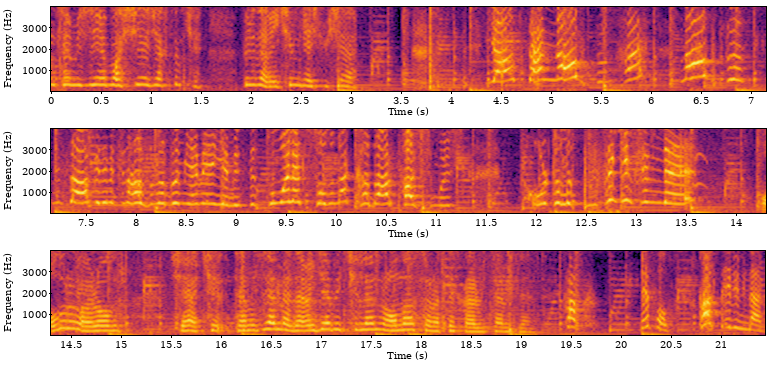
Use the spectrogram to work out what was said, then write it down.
Tam temizliğe başlayacaktım ki. Birden içim geçmiş ha. Ya sen ne yaptın ha? Ne yaptın? Misafirim için hazırladığım yemeği yemişsin. Tuvalet sonuna kadar taşmış. Ortalık pislik içinde. Olur öyle olur. Şey kir, temizlenmeden önce bir kirlenir ondan sonra tekrar bir temizlenir. Kalk. Defol. Kalk evimden.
